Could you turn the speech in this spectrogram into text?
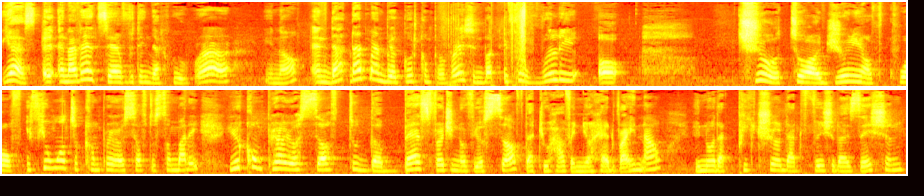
yes and i didn't say everything that we were you know and that that might be a good comparison but if we really are true to our journey of growth. If you want to compare yourself to somebody, you compare yourself to the best version of yourself that you have in your head right now. You know that picture, that visualization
